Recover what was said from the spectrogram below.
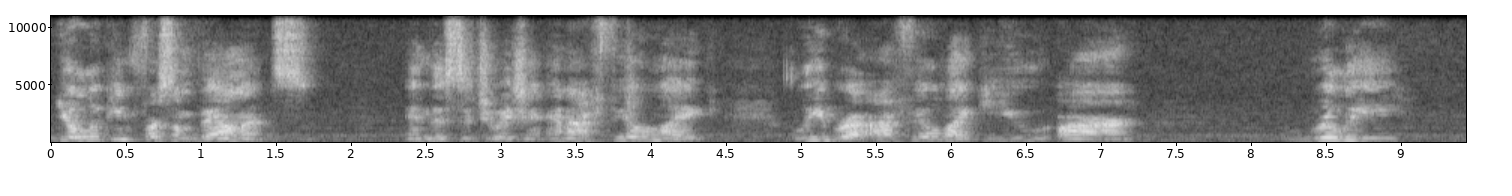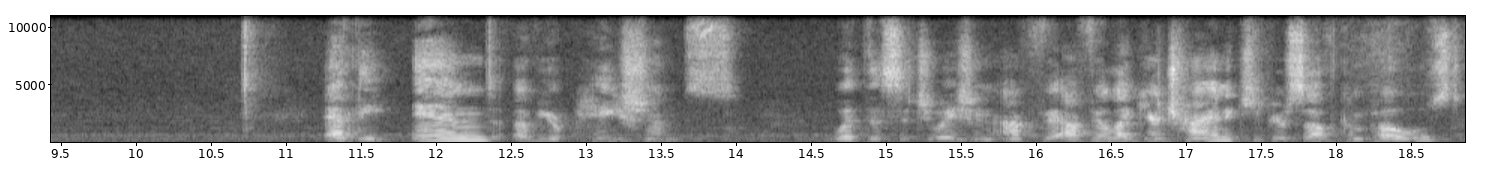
You're looking for some balance in this situation. And I feel like, Libra, I feel like you are really at the end of your patience with this situation. I feel, I feel like you're trying to keep yourself composed.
